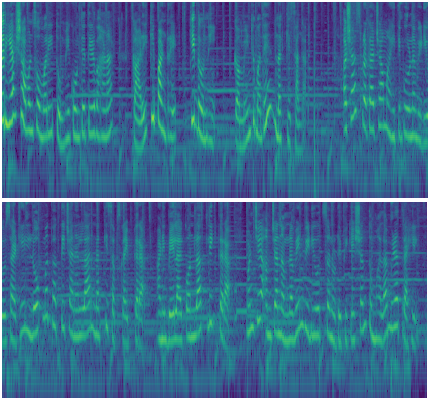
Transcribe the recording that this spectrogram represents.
तर या श्रावण सोमवारी तुम्ही कोणते तीळ वाहणार? काळे की पांढरे की दोन्ही? कमेंटमध्ये नक्की सांगा. अशाच प्रकारच्या माहितीपूर्ण व्हिडिओसाठी लोकमत भक्ती चॅनलला नक्की सबस्क्राईब करा आणि बेल आयकॉनला क्लिक करा. म्हणजे आमच्या नवनवीन व्हिडिओचं नोटिफिकेशन तुम्हाला मिळत राहील.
